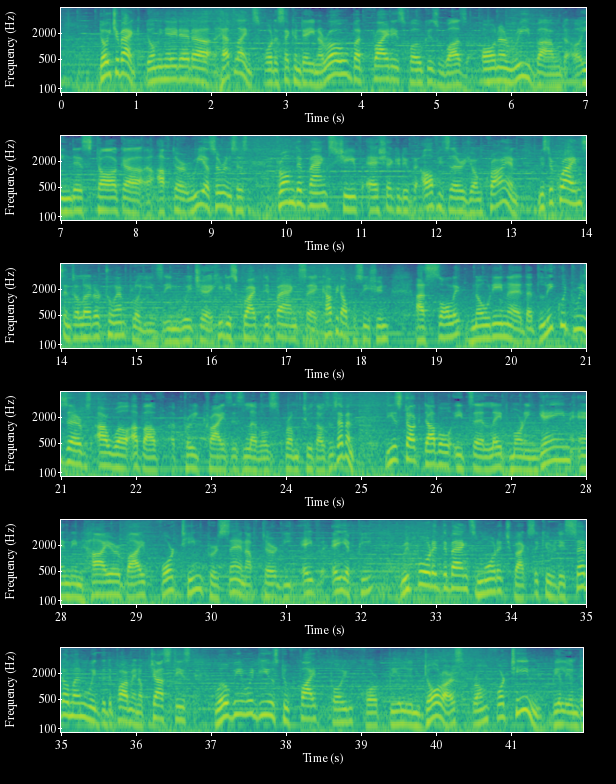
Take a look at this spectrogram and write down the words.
Deutsche Bank dominated uh, headlines for the second day in a row, but Friday's focus was on a rebound in the stock uh, after reassurances from the bank's chief executive officer, John Cryan. Mr. Cryan sent a letter to employees in which uh, he described the bank's uh, capital position as solid, noting uh, that liquid reserves are well above uh, pre crisis levels from 2007. The stock doubled its late morning gain, ending higher by 14% after the AFP reported the bank's mortgage backed securities settlement with the Department of Justice will be reduced to $5.4 billion from $14 billion.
